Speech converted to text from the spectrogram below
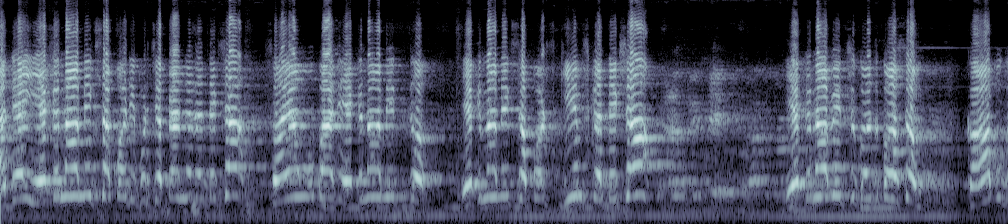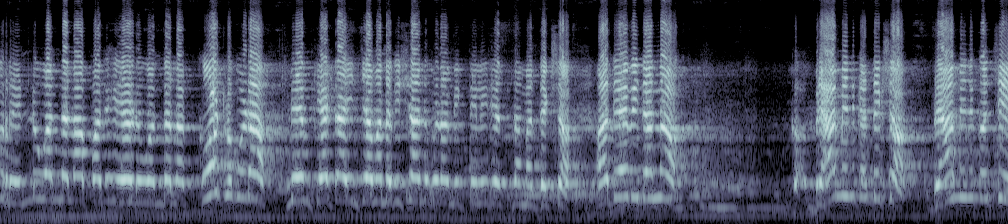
అదే ఎకనామిక్ సపోర్ట్ ఇప్పుడు చెప్పాను కదా అధ్యక్ష స్వయం ఉపాధి ఎకనామిక్ ఎకనామిక్ సపోర్ట్ స్కీమ్స్కి అధ్యక్ష. ఎకనామిక్స్ కోసం కాపుకు రెండు వందల పదిహేడు వందల కోట్లు కూడా మేము కేటాయించామన్న విషయాన్ని కూడా మీకు తెలియజేస్తున్నాం అధ్యక్ష. అదే విధంగా బ్రాహ్మణికి అధ్యక్ష. బ్రాహ్మణికి వచ్చి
